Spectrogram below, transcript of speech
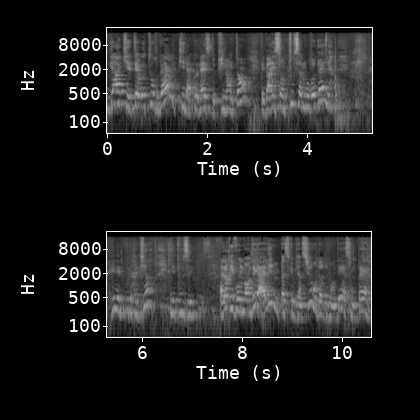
gars qui étaient autour d'elle, qui la connaissent depuis longtemps, eh ben, ils sont tous amoureux d'elle. Et elle voudrait bien l'épouser. Alors ils vont demander à Alim, parce que bien sûr, on doit demander à son père.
